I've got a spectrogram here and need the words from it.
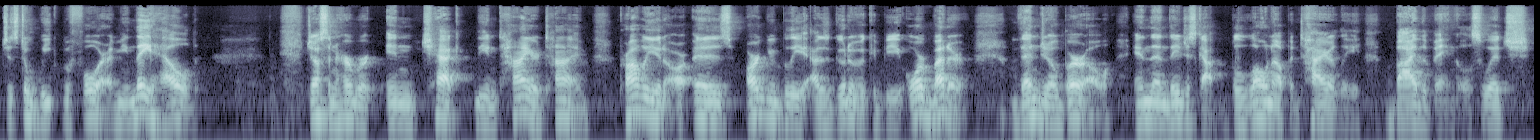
just a week before. I mean, they held Justin Herbert in check the entire time. Probably it is arguably as good of it could be or better than Joe Burrow. And then they just got blown up entirely by the Bengals, which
